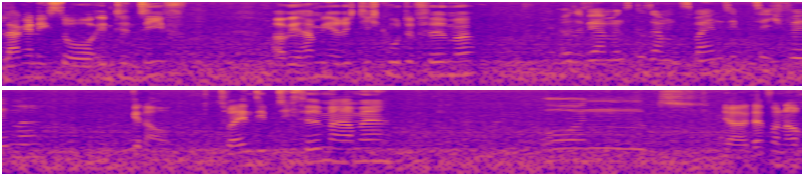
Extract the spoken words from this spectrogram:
Lange nicht so intensiv, aber wir haben hier richtig gute Filme. also wir haben insgesamt 72 Filme Genau, 72 Filme haben wir. Ja, davon auch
